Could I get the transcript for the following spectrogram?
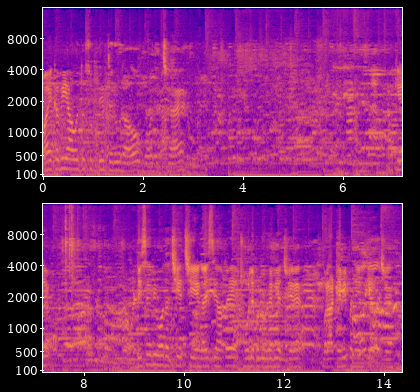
भाई, कभी आओ तो सुखदेव ज़रूर आओ, बहुत अच्छा है। ओके डिशें भी बहुत अच्छी अच्छी हैं गाइस यहाँ पे छोले भटूरे भी अच्छे हैं, पराठे भी पनीर के अच्छे हैं।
